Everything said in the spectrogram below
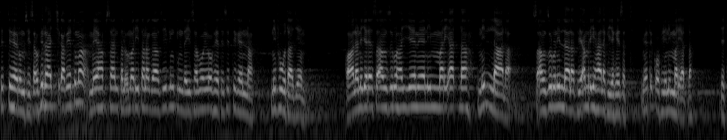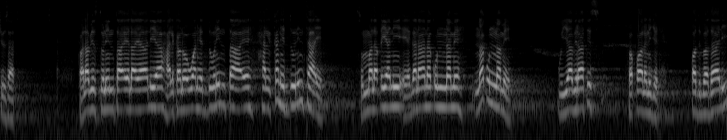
sitti heerumsiisa. Ofirraa achi qabeetuma mee hafsaan tal umarii tana gaasiifin qindeeysaboo yoo feete sitti kenna. Ni fuuta jeen. Qaala ni jedhe sa'anzuru hayyeemee nin mari'adha nin laala. Sa'anzuru nin laala fi amrii haala kiyya keessatti. Mee xiqqoo fi nin mari'adha jechuu isaati. Falabistu nin taa'e layaaliyaa halkanoowwan hedduun nin taa'e halkan hedduun nin taa'e. Summa laqiyanii eeganaa naqunname guyyaa biraatis faqaala ni jedhe. قد بدالي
